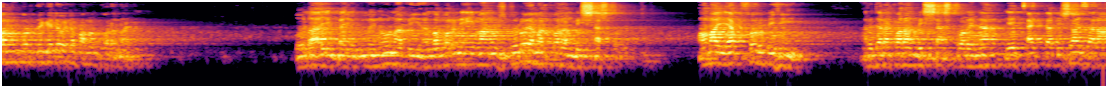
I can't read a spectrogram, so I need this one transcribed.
পালন করতে গেলে ওটা পালন করা লাগে। ওলাই আল্লাহ বলেন, এই মানুষগুলোই আমার বিশ্বাস করে। একফর বিহি, আর যারা বিশ্বাস করে না, এই চারটা বিষয় যারা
